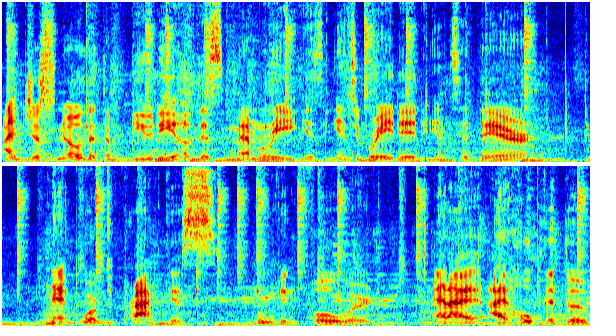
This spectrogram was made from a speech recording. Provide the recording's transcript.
I just know that the beauty of this memory is integrated into their networked practice moving forward. And I, I hope that the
